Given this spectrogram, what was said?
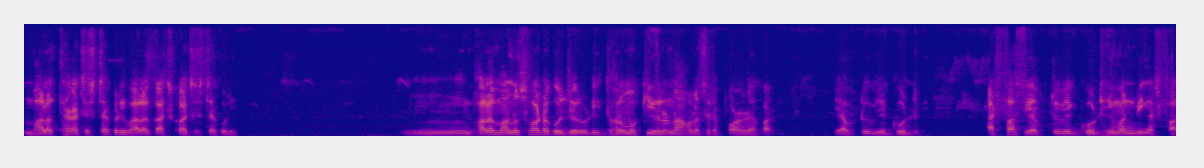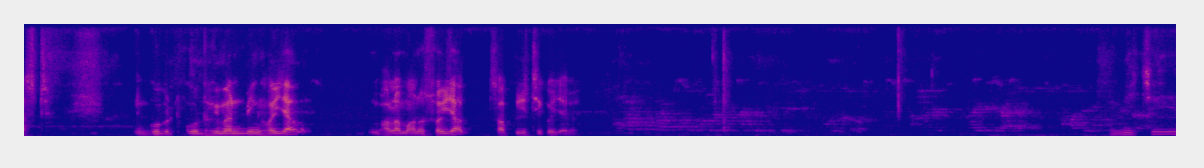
ভালো থাকার চেষ্টা করি, ভালো কাজ করার চেষ্টা করি। ভালো মানুষ হওয়াটা খুব জরুরি। ধর্ম কি হলো না হলো সেটা পরের ব্যাপার। You have to be a good at first you have to be good human being at first good good human being হয়ে যাও ভালো মানুষ হয়ে যাও সব কিছু ঠিক হয়ে যাবে। আমি চেয়ে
